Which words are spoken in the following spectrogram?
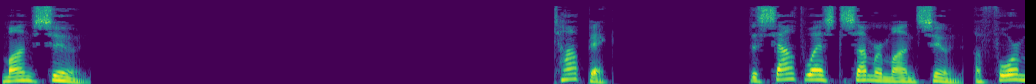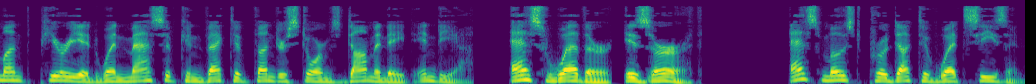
Monsoon the southwest summer monsoon, a four-month period when massive convective thunderstorms dominate India's weather, is Earth most productive wet season.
